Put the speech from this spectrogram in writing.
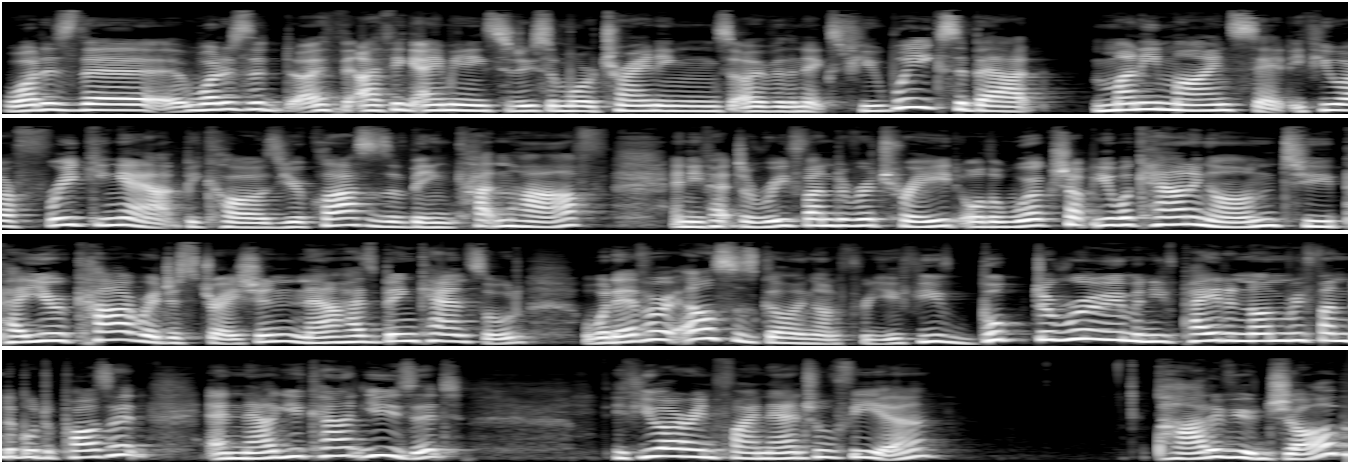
What is the what is the I, th- I think Amy needs to do some more trainings over the next few weeks about money mindset. If you are freaking out because your classes have been cut in half and you've had to refund a retreat or the workshop you were counting on to pay your car registration now has been cancelled or whatever else is going on for you, if you've booked a room and you've paid a non refundable deposit and now you can't use it, if you are in financial fear, part of your job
